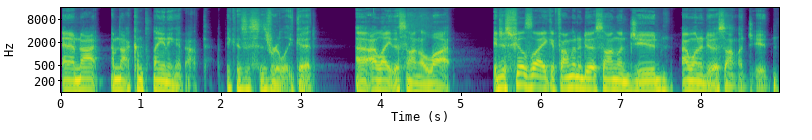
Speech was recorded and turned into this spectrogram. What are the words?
And I'm not I'm not complaining about that because this is really good. Uh, I like this song a lot. It just feels like if I'm going to do a song on Jude, I want to do a song on Jude.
